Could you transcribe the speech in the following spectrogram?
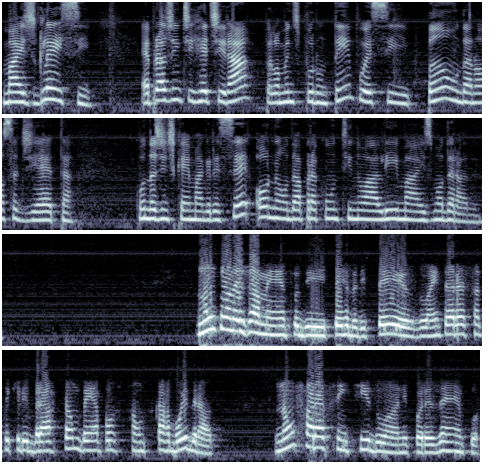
Mas, Gleice, é para a gente retirar, pelo menos por um tempo, esse pão da nossa dieta quando a gente quer emagrecer ou não? Dá para continuar ali mais moderado? Num planejamento de perda de peso, é interessante equilibrar também a porção dos carboidratos. Não fará sentido, Anne, por exemplo,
